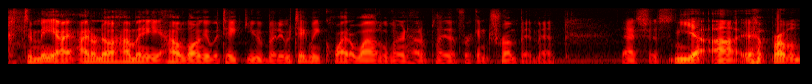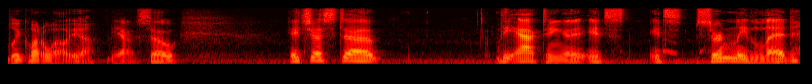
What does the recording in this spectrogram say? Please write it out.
to me, I, I don't know how many how long it would take you, but it would take me quite a while to learn how to play the freaking trumpet, man. That's just Yeah, uh, probably quite a while. Yeah. yeah. So it's just uh, the acting. It's it's certainly led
